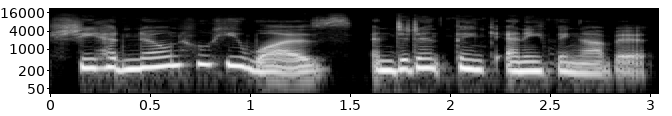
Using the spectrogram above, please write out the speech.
She had known who he was and didn't think anything of it,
